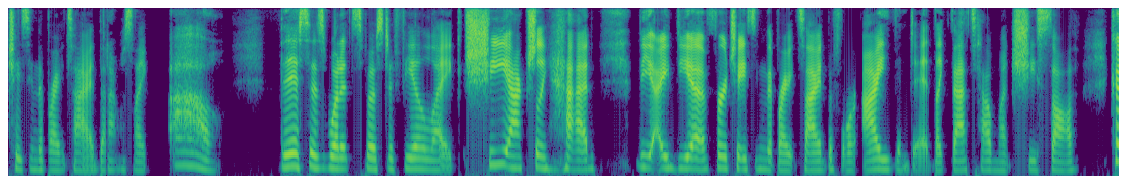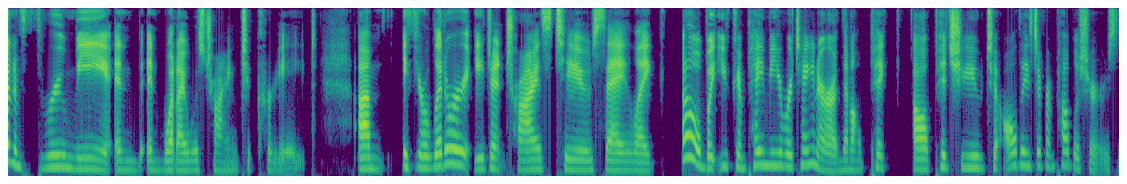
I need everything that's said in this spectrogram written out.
Chasing the Bright Side, that I was like, oh, this is what it's supposed to feel like. She actually had the idea for chasing the bright side before I even did. Like that's how much she saw kind of through me and and what I was trying to create. Um, if your literary agent tries to say like, oh, but you can pay me a retainer and then I'll pick I'll pitch you to all these different publishers,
